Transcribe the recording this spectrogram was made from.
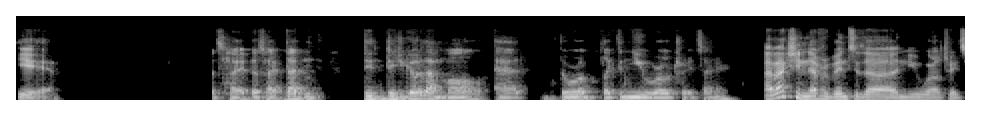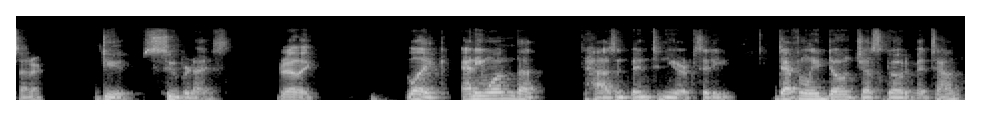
Yeah. That's hype. That's hype. That did, did you go to that mall at the world like the new World Trade Center? I've actually never been to the new World Trade Center. Dude, super nice. Really. Like anyone that hasn't been to New York City, definitely don't just go to Midtown.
